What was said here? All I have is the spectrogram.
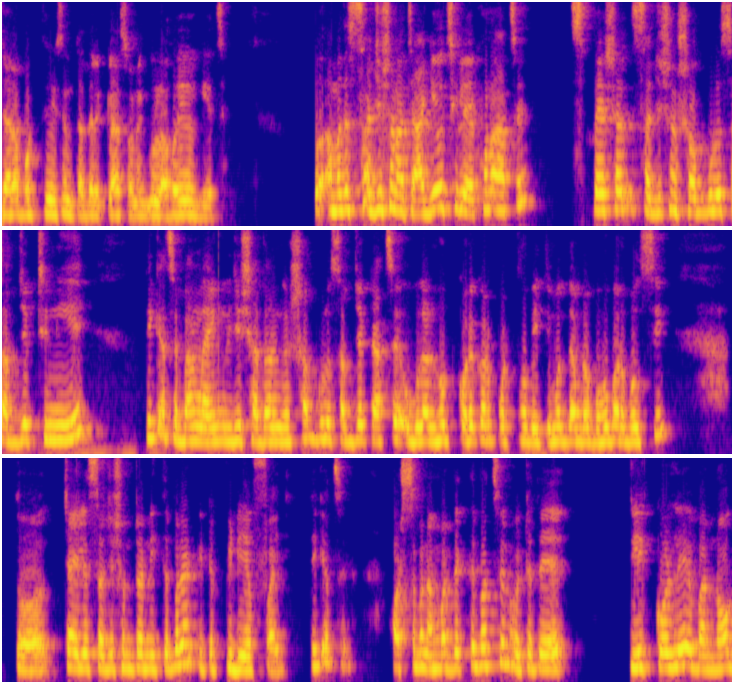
যারা ভর্তি হয়েছেন, তাদের ক্লাস অনেকগুলো হয়েও গিয়েছে। তো আমাদের সাজেশন আছে, আগেও ছিল, এখনও আছে। স্পেশাল সাজেশন সবগুলো সাবজেক্ট নিয়ে, ঠিক আছে? বাংলা, ইংরেজি, সাধারণ সবগুলো সাবজেক্ট আছে, ওগুলা নোট করে করে পড়তে হবে। ইতিমধ্যে আমরা বহুবার বলছি। তো চাইলে সাজেশনটা নিতে পারেন, এটা পিডিএফ ফাইল ঠিক আছে? হোয়াটসঅ্যাপে নাম্বার দেখতে পাচ্ছেন, ওইটাতে ক্লিক করলে বা নক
